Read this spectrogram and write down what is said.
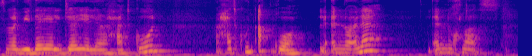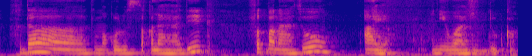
ثم البداية الجاية اللي راح تكون راح تكون أقوى. لأنه علاه لأنه خلاص خدا كما نقولوا السقله هذيك فطناتو ايا يعني واجد دوكا.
